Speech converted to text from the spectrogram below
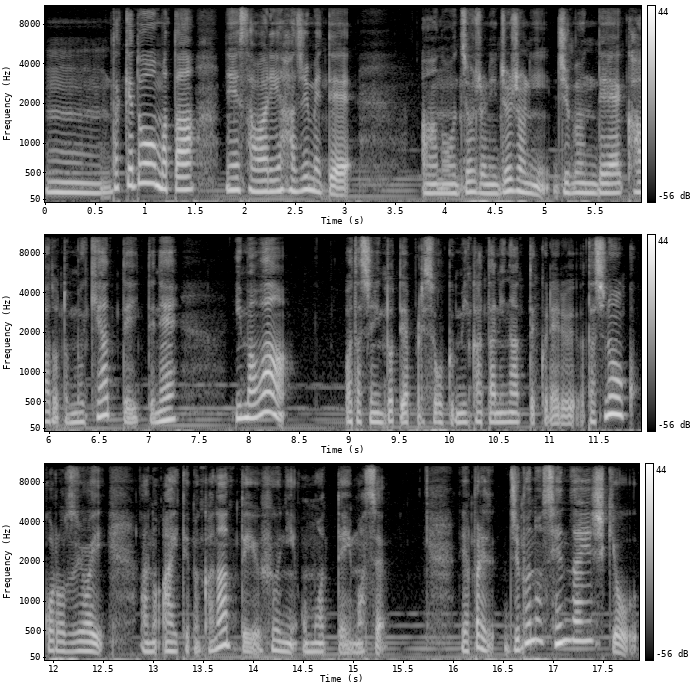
うん、だけどまたね、触り始めて、あの、徐々に徐々に自分でカードと向き合っていってね、今は私にとってやっぱりすごく味方になってくれる私の心強いあのアイテムかなっていうふうに思っています。やっぱり自分の潜在意識を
